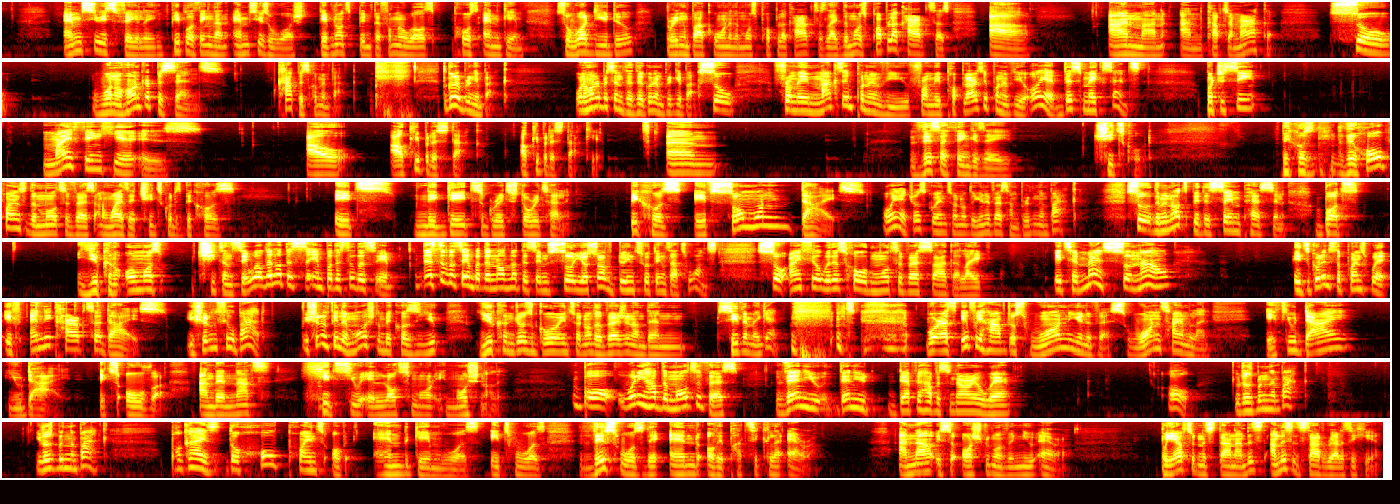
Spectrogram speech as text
MCU is failing. People think that MCU is washed. They've not been performing well post Endgame. So what do you do? Bring back one of the most popular characters. Like the most popular characters are Iron Man and Captain America. So 100% Cap is coming back. they're going to bring it back. 100% that they're going to bring it back. So from a marketing point of view, from a popularity point of view, oh yeah, this makes sense. But you see, my thing here is I'll I'll keep it a stack. I'll keep it a stack here. Um, this I think is a cheat code because the whole point of the multiverse and why it's a cheat code is because it negates great storytelling. Because if someone dies, oh yeah, just go into another universe and bring them back. So they may not be the same person, but you can almost cheat and say, well, they're not the same, but they're still the same. They're still the same, but they're not, not the same. So you're sort of doing two things at once. So I feel with this whole multiverse saga, like it's a mess. So now it's gotten to the point where if any character dies, you shouldn't feel bad. You shouldn't feel emotional because you you can just go into another version and then see them again. Whereas if we have just one universe, one timeline, if you die, you die. It's over. And then that's hits you a lot more emotionally. But when you have the multiverse, then you then you definitely have a scenario where, oh, you just bring them back. You just bring them back. But guys, the whole point of Endgame was it was this was the end of a particular era. And now it's the ushering of a new era. But you have to understand, and this and this is sad reality here.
